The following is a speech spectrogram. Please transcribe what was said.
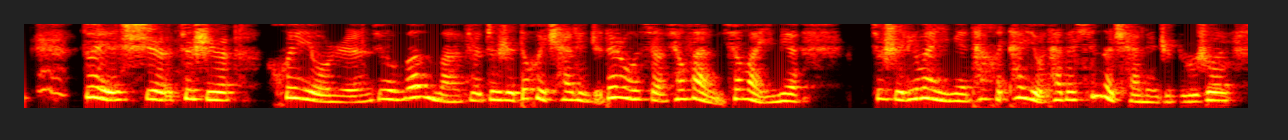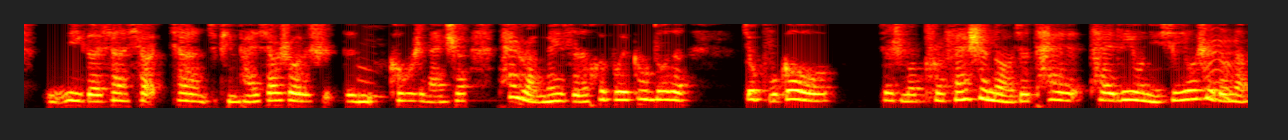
对，是就是。会有人就问嘛，就就是都会 challenge，但是我想相反相反一面，就是另外一面，他会他有他的新的 challenge，比如说那个像小像品牌销售是的客户是男生，太软妹子的会不会更多的就不够叫什么 professional，就太太利用女性优势等等，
